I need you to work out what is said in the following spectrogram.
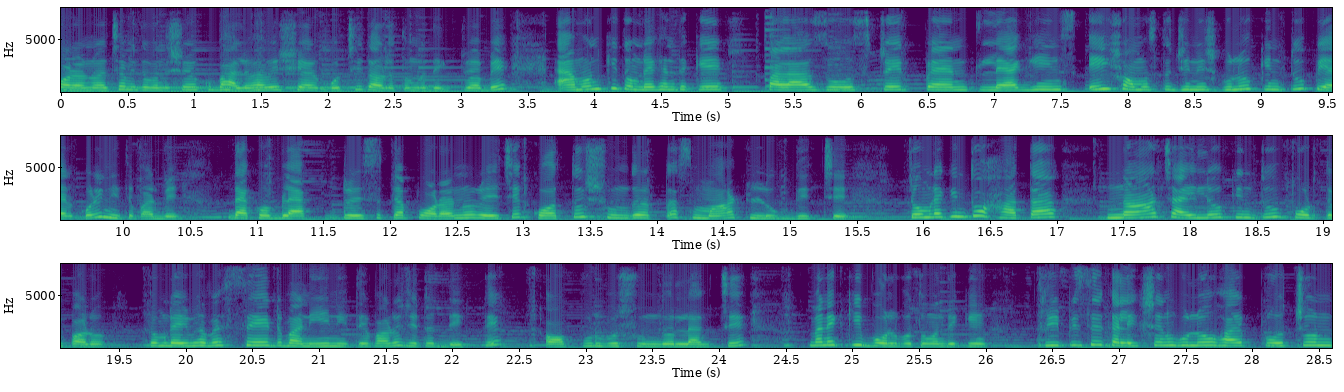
পরানো আছে, আমি তোমাদের সঙ্গে খুব ভালোভাবে শেয়ার করছি, তাহলে তোমরা দেখতে পাবে। এমনকি তোমরা এখান থেকে প্লাজো স্ট্রেট প্যান্ট লেগিংস এই সমস্ত জিনিসগুলো কিন্তু পেয়ার করে নিতে পারবে। দেখো ব্ল্যাক ড্রেসটা পরানো রয়েছে, কত সুন্দর একটা স্মার্ট লুক দিচ্ছে। তোমরা কিন্তু হাতা না চাইলেও কিন্তু পরতে পারো। তোমরা এইভাবে সেট বানিয়ে নিতে পারো, যেটা দেখতে অপূর্ব সুন্দর লাগছে। মানে কি বলব তোমাদেরকে থ্রি পিসের কালেকশানগুলো হয় প্রচণ্ড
